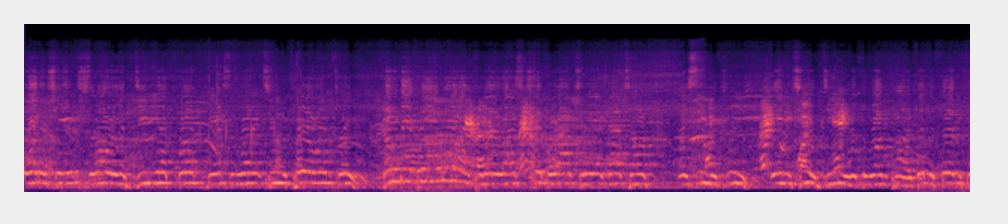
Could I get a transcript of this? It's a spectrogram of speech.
order change, we have Didi up front, Hanson running two, McHale in three. Coming back around one for their last trip around today at Matt's house. I see the three, 82, Didi with the one card, then the 35.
